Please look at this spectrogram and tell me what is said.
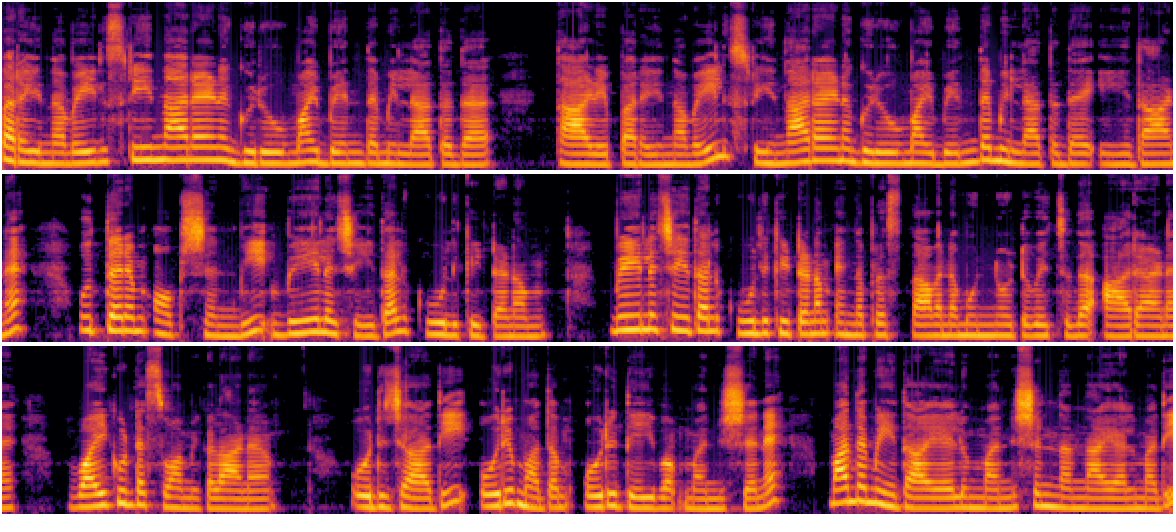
പറയുന്നവയിൽ ശ്രീനാരായണ ഗുരുവുമായി ബന്ധമില്ലാത്തത്. താഴെ പറയുന്നവയിൽ ശ്രീനാരായണ ഗുരുവുമായി ബന്ധമില്ലാത്തത് ഏതാണ്? ഉത്തരം ഓപ്ഷൻ ബി വേല ചെയ്താൽ കൂലി കിട്ടണം. വേല ചെയ്താൽ കൂലി കിട്ടണം എന്ന പ്രസ്താവന മുന്നോട്ട് വെച്ചത് ആരാണ്? വൈകുണ്ഠസ്വാമികളാണ്. ഒരു ജാതി ഒരു മതം ഒരു ദൈവം മനുഷ്യന് മതമേതായാലും മനുഷ്യൻ നന്നായാൽ മതി.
